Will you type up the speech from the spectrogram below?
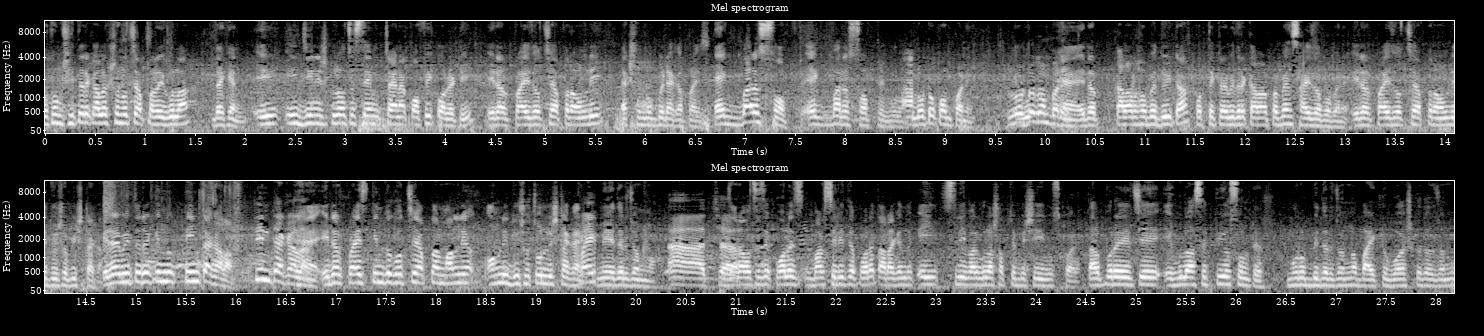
প্রথম শীতের কালেকশন হচ্ছে আপনার এগুলা। দেখেন, এই এই জিনিসগুলো হচ্ছে সেম চায়না কফি কোয়ালিটি এটার প্রাইস হচ্ছে আপনার অনলি একশো নব্বই টাকা প্রাইস একবারে সফট একবারে সফট এগুলো। Lotto company Lotto company? হ্যাঁ এটার কালার হবে দুইটা। প্রত্যেকটার ভিতরে কালার পাবেন সাইজও পাবেন। এটার প্রাইস হচ্ছে আপনার অনলি দুশো বিশ টাকা। এটার ভিতরে কিন্তু তিনটা কালার তিনটা কালার হ্যাঁ এটার প্রাইস কিন্তু হচ্ছে আপনার মানলি অনলি দুশো চল্লিশ টাকা মেয়েদের জন্য। আচ্ছা। যারা হচ্ছে যে কলেজ ভার্সিটিতে পড়ে তারা কিন্তু এই স্লিপারগুলো সবচেয়ে বেশি ইউজ করে। তারপরে এই যে এগুলো আছে পিও সোল্টের মুরব্বীদের জন্য বা একটু বয়স্কদের জন্য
